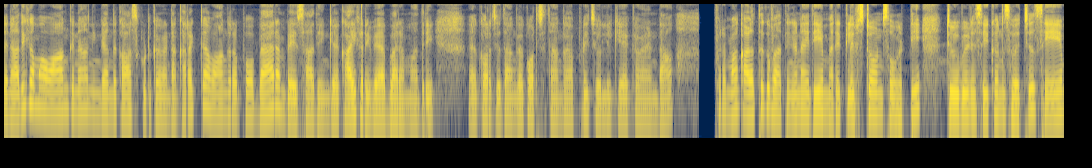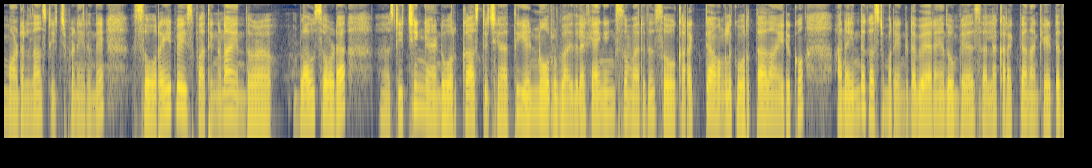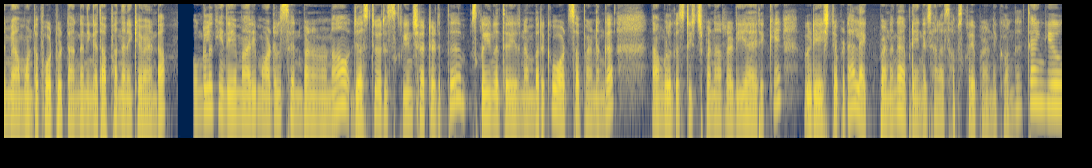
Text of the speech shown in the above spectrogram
தென் அதிகமாக வாங்கினா நீங்கள் அந்த காசு கொடுக்க வேண்டாம். கரெக்டாக வாங்குறப்போ பேரம் பேசாதீங்க. காய்கறி வியாபாரம் மாதிரி குறைச்சி தாங்க குறைச்சி தாங்க அப்படி சொல்லி கேட்க வேண்டாம். அப்புறமா கழுத்துக்கு பார்த்தீங்கன்னா இதே மாதிரி கிளிப் ஸ்டோன்ஸ் ஒட்டி டியூபீடு சீக்வன்ஸ் வச்சு சேம் மாடல் தான் ஸ்டிச் பண்ணியிருந்தேன். ஸோ ரேட் வைஸ் பார்த்திங்கன்னா இந்த ப்ளவுஸோட ஸ்டிச்சிங் அண்ட் ஒர்க் காஸ்ட்டு சேர்த்து எண்ணூறுரூபா இதில் ஹேங்கிங்ஸும் வருது. ஸோ கரெக்டாக அவங்களுக்கு ஒர்த்தாக தான் இருக்கும். ஆனால் இந்த கஸ்டமர் என்கிட்ட வேறு எதுவும் பேசலை. கரெக்டாக நான் கேட்டதுமே அமௌண்ட்டை போட்டு விட்டாங்க நீங்கள் தப்பாக நினைக்க வேண்டாம். உங்களுக்கு இதே மாதிரி மாடல் சென்ட் பண்ணணுன்னா ஜஸ்ட் ஒரு ஸ்க்ரீன்ஷாட் எடுத்து ஸ்க்ரீனில் தெரியிற நம்பருக்கு வாட்ஸ்அப் பண்ணுங்கள் நான் உங்களுக்கு ஸ்டிச் பண்ண ரெடியாக இருக்கேன். வீடியோ இஷ்டப்பட்டால் லைக் பண்ணுங்கள் அப்படி எங்கள் சேனலை சப்ஸ்கிரைப் பண்ணிக்கோங்க. தேங்க்யூ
